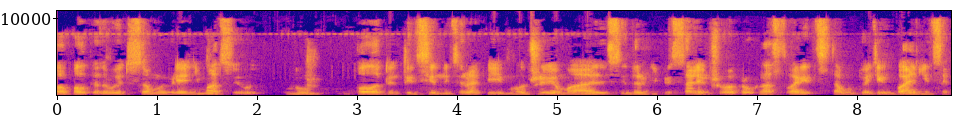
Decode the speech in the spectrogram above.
попал, когда в эту самую в реанимацию, вот, ну, палату интенсивной терапии, мы вот живем, а все даже не представляем, что вокруг нас творится там вот в этих больницах,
